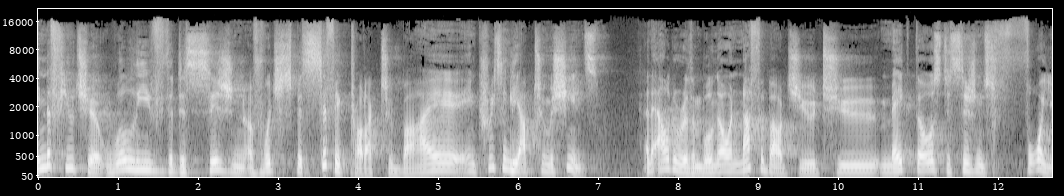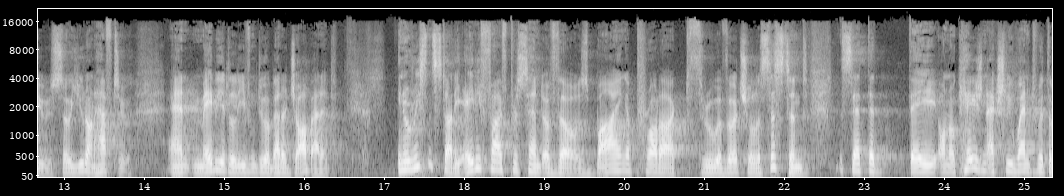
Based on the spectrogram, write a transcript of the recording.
in the future, we'll leave the decision of which specific product to buy increasingly up to machines. An algorithm will know enough about you to make those decisions for you so you don't have to. And maybe it'll even do a better job at it. In a recent study, 85% of those buying a product through a virtual assistant said that they, on occasion, actually went with the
